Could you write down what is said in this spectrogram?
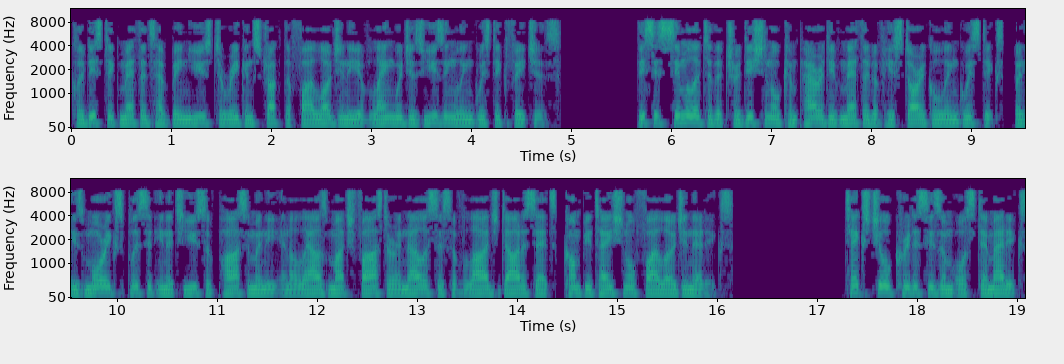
cladistic methods have been used to reconstruct the phylogeny of languages using linguistic features. This is similar to the traditional comparative method of historical linguistics, but is more explicit in its use of parsimony and allows much faster analysis of large datasets computational phylogenetics. Textual criticism or stemmatics,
